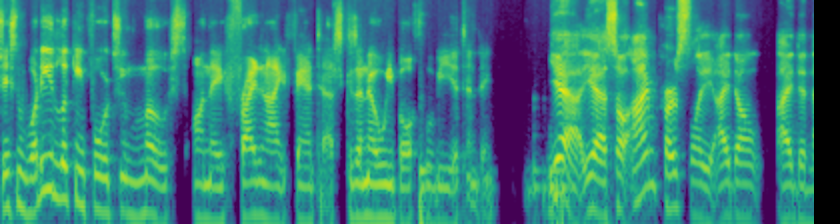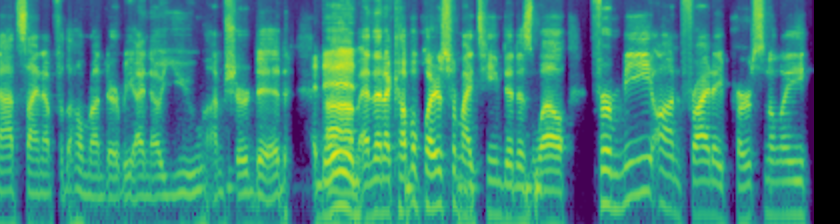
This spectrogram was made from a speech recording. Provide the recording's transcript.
Jason, what are you looking forward to most on a Friday night fan test? Because I know we both will be attending. Yeah, yeah. So I'm personally, I don't, I did not sign up for the home run derby. I know you, I'm sure did. I did. Um, and then a couple players from my team did as well. For me on Friday personally,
